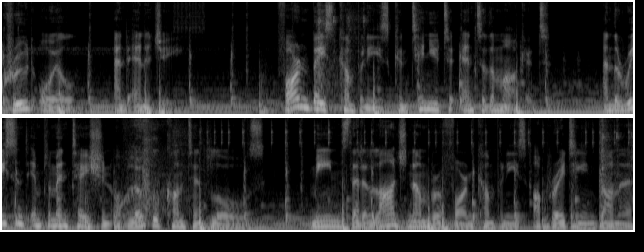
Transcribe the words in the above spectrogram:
Crude oil and energy. Foreign-based companies continue to enter the market, and the recent implementation of local content laws means that a large number of foreign companies operating in Ghana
